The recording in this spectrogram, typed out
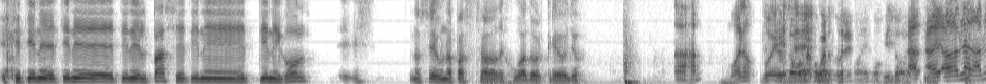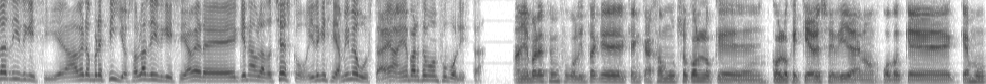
Es que tiene, tiene, tiene el pase, tiene, tiene gol. Es, no sé, una pasada de jugador, creo yo. Ajá. Bueno, pues. que eh, extremo, eh, ojito, eh. a- a- habla, habla de Idrisi. eh. A ver, hombrecillos, habla de Idrisi. A ver, eh, ¿quién ha hablado? Chesco. Idrisi, a mí me gusta, ¿eh? A mí me parece un buen futbolista. A mí me parece un futbolista que, que encaja mucho con lo que, con lo que quiere Sevilla, ¿no? Un jugador que, que es muy,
